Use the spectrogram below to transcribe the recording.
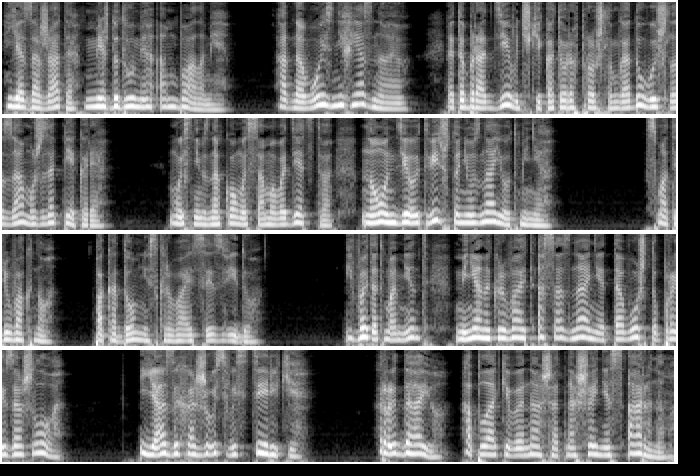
Я зажата между двумя амбалами. Одного из них я знаю. Это брат девочки, которая в прошлом году вышла замуж за пекаря. Мы с ним знакомы с самого детства, но он делает вид, что не узнает меня. Смотрю в окно, пока дом не скрывается из виду. И в этот момент меня накрывает осознание того, что произошло. Я захожусь в истерике. Рыдаю, оплакивая наши отношения с Аароном,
